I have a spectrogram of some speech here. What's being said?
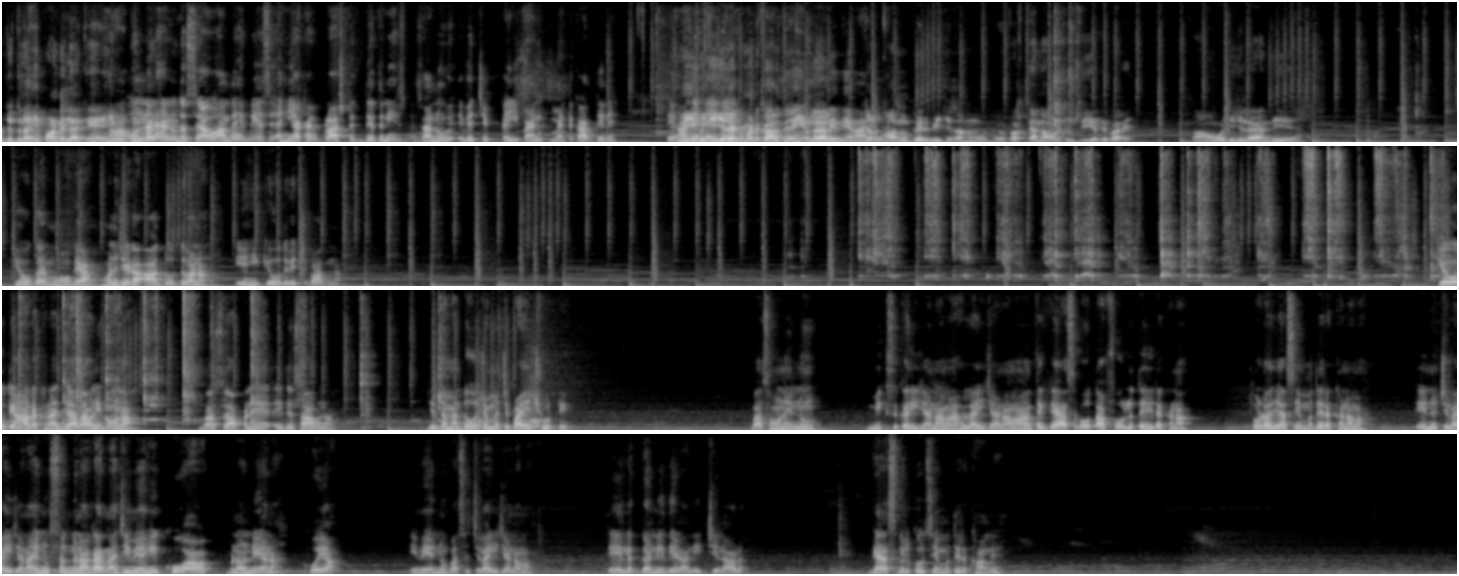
ਉਹ ਜਿੱਦਣ ਅਸੀਂ ਭਾਂਡੇ ਲੈ ਕੇ ਆਏ ਸੀ ਹਾਂ ਉਹਨਾਂ ਨੇ ਲੈ ਸਾਨੂੰ ਦੱਸਿਆ ਉਹ ਆਂਦੇ ਸੀ ਵੀ ਅਸੀਂ ਅਸੀਂ ਆਖਿਆ ਵੀ ਪਲਾਸਟਿਕ ਦੇ ਤੇ ਨਹੀਂ ਸਾਨੂੰ ਇਹ ਵਿੱਚ ਕਈ ਭੈਣ ਕਮੈਂਟ ਕਰਦੇ ਨੇ। ਤੇ ਤੁਸੀਂ ਆਂਦੇ ਕੋਈ ਨਹੀਂ ਚੀਜ਼ ਰეკਮੈਂਡ ਕਰਦੇ ਅਸੀਂ ਉਹ ਲੈ ਲੈਂਦੇ ਆ ਹਾਂਜੀ, ਚਲੋ ਤੁਹਾਨੂੰ ਫਿਰ ਵੀ ਜਿਹਨਾਂ ਨੂੰ ਵਰਤਿਆ ਨੌਲੇਜ ਹੁੰਦੀ ਹੈ ਇਹਦੇ ਬਾਰੇ ਤਾਂ ਉਹ ਚੀਜ਼ ਲੈ ਆਂਦੀ ਹੈ ਘਿਓ ਗਰਮ ਹੋ ਗਿਆ ਹੁਣ ਜਿਹੜਾ ਆ ਦੁੱਧ ਵਾ ਨਾ ਇਹ ਅਸੀਂ ਘਿਓ ਦੇ ਵਿੱਚ ਪਾ ਦੇਣਾ। ਘਿਓ ਧਿਆਨ ਰੱਖਣਾ ਜ਼ਿਆਦਾ ਵੀ ਨਹੀਂ ਪਾਉਣਾ, ਬਸ ਆਪਣੇ ਇਹਦੇ ਹਿਸਾਬ ਨਾਲ। ਜਿੱਦਾਂ ਮੈਂ ਦੋ ਚਮਚ ਪਾਏ ਛੋਟੇ। ਬਸ ਹੁਣ ਇਹਨੂੰ ਮਿਕਸ ਕਰੀ ਜਾਣਾ ਵਾ, ਹਲਾਈ ਜਾਣਾ ਵਾ ਤੇ ਗੈਸ ਬਹੁਤਾ ਫੁੱਲ ਤੇ ਨਹੀਂ ਰੱਖਣਾ। ਥੋੜਾ ਜਿਹਾ ਸਿਮ ਤੇ ਰੱਖਣਾ ਵਾ ਤੇ ਇਹਨੂੰ ਚਲਾਈ ਜਾਣਾ। ਇਹਨੂੰ ਸੰਘਣਾ ਕਰਨਾ, ਜਿਵੇਂ ਅਸੀਂ ਖੋਆ ਬਣਾਉਨੇ ਆ ਨਾ, ਖੋਇਆ। ਇਵੇਂ ਇਹਨੂੰ ਬਸ ਚਲਾਈ ਜਾਣਾ ਵਾ ਤੇ ਲੱਗਣ ਨਹੀਂ ਦੇਣਾ ਨੀਚੇ ਨਾਲ। ਗੈਸ ਬਿਲਕੁਲ ਸਿਮ ਤੇ ਰੱਖਾਂਗੇ।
